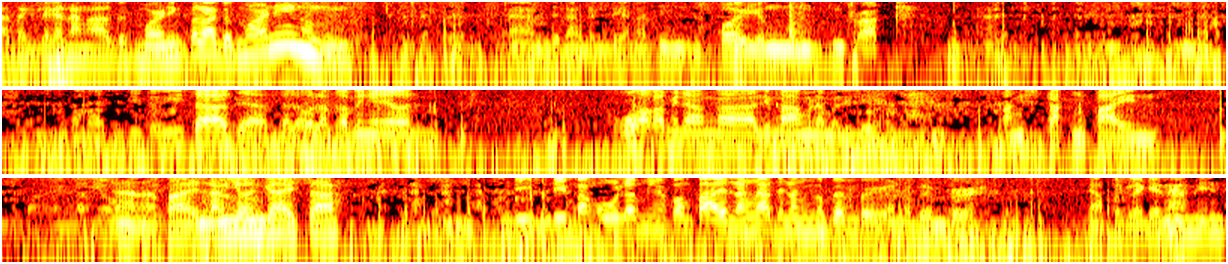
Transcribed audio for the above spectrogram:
Guys, dinadagdagan ng uh, good morning pala, good morning! Yan, dinadagdagan natin o yung, yung truck. Yan. Sasama si Tito Isa, yan, dalawa lang kami ngayon. Kukuha kami ng uh, limango na maliliit. Pang stock ng pain. Pain lang yun. Yan, ah, pain lang yun guys ha. hindi, hindi pang ulam yun, pang pain lang natin ng November yun, November. Yan, paglagyan namin.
